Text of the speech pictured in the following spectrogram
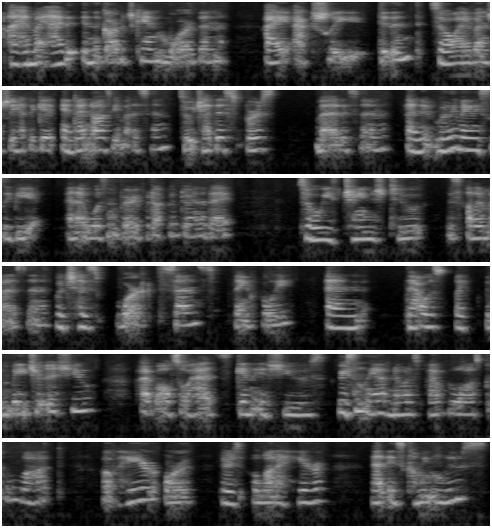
I had my head in the garbage can more than I actually didn't. So I eventually had to get anti-nausea medicine. So we tried this first medicine and it really made me sleepy and I wasn't very productive during the day. So we changed to this other medicine, which has worked since, thankfully. And that was like the major issue. I've also had skin issues. Recently, I've noticed I've lost a lot of hair, or there's a lot of hair that is coming loose.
